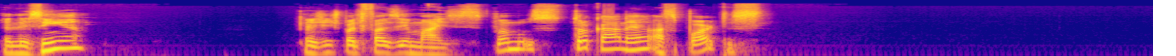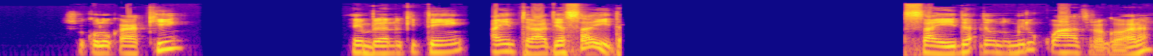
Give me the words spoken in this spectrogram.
Belezinha? Que a gente pode fazer mais? Vamos trocar né, as portas. Deixa eu colocar aqui. Lembrando que tem a entrada e a saída. A saída é o número 4 agora.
